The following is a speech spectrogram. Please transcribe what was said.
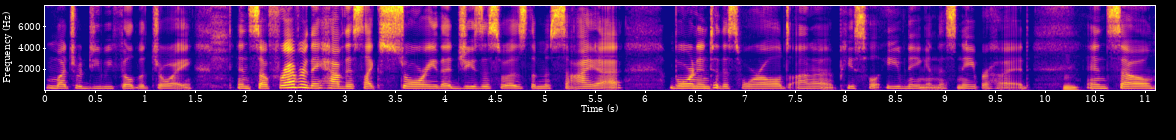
much would you be filled with joy and so forever they have this like story that jesus was the messiah born into this world on a peaceful evening in this neighborhood Hmm. and so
